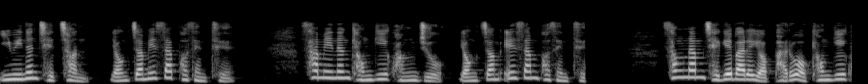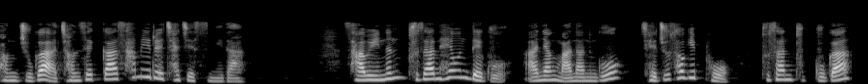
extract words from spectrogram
2위는 제천 0.14%. 3위는 경기 광주 0.13%. 성남 재개발의 여파로 경기 광주가 전세가 3위를 차지했습니다. 4위는 부산 해운대구, 안양 만안구, 제주 서귀포, 부산 북구가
